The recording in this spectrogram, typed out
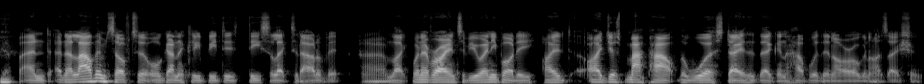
Yep. And and allow themselves to organically be de- deselected out of it. Um, like whenever I interview anybody, I I just map out the worst day that they're going to have within our organization.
